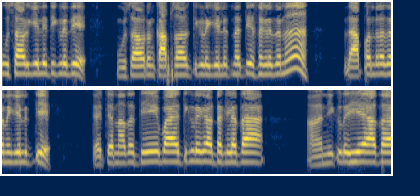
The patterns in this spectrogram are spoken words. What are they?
उसावर गेले तिकडे ते. उसावर कापसावर तिकडे गेलेत ना ते सगळेजण दहा पंधरा जण गेले ते. त्याच्यानं आता ते बाया तिकडे अटकले आता. आणि इकडे हे आता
